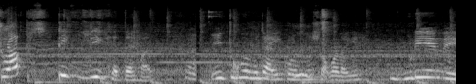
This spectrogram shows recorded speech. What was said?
চপস্টিক দিয়ে খেতে হয়। এইটুকু আমি ট্রাই করব সবার আগে। ঘুরিয়ে নে।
